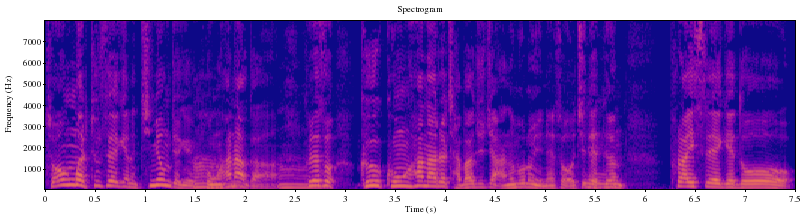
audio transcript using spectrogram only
정말 투수에게는 치명적이에요. 아. 공 하나가. 아. 그래서 그 공 하나를 잡아주지 않음으로 인해서 어찌됐든 네. 프라이스에게도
